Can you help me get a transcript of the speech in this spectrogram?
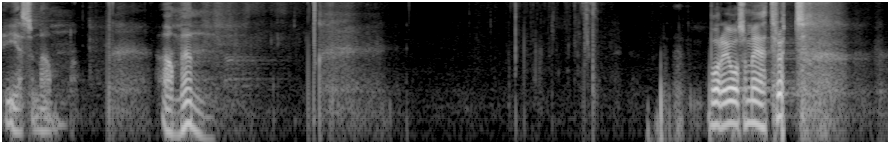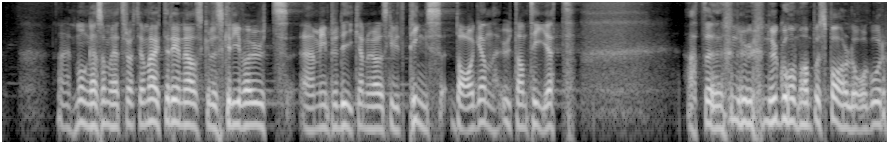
I Jesu namn. Amen. Bara jag som är trött. Många som är trött. Jag märkte det när jag skulle skriva ut eh, min predikan och jag hade skrivit pingsdagen utan tiet. Att eh, nu, nu går man på sparlågor.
